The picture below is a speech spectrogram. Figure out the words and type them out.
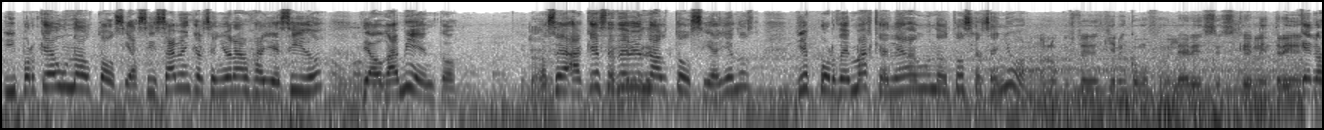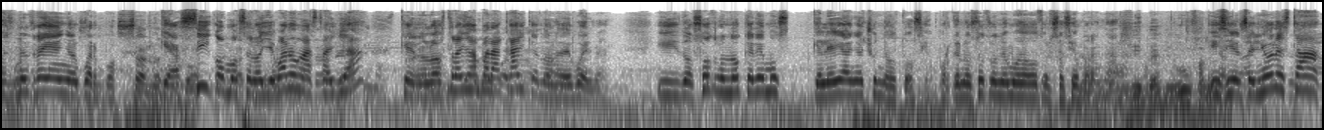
¿Y por qué una autopsia? Si saben que el señor ha fallecido de ahogamiento. O sea, ¿a qué se debe una autopsia? Ya, no, ya es por demás que le hagan una autopsia al señor. Bueno, lo que ustedes quieren como familiares es que le entreguen. Que el nos cuerpo. entreguen el cuerpo. Que así como- se lo llevaron hasta allá, que nos los traigan para acá y que nos lo devuelvan. Y nosotros no queremos que le hayan hecho una autopsia, porque nosotros no hemos dado autorización para nada. Sí, Y si el señor está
